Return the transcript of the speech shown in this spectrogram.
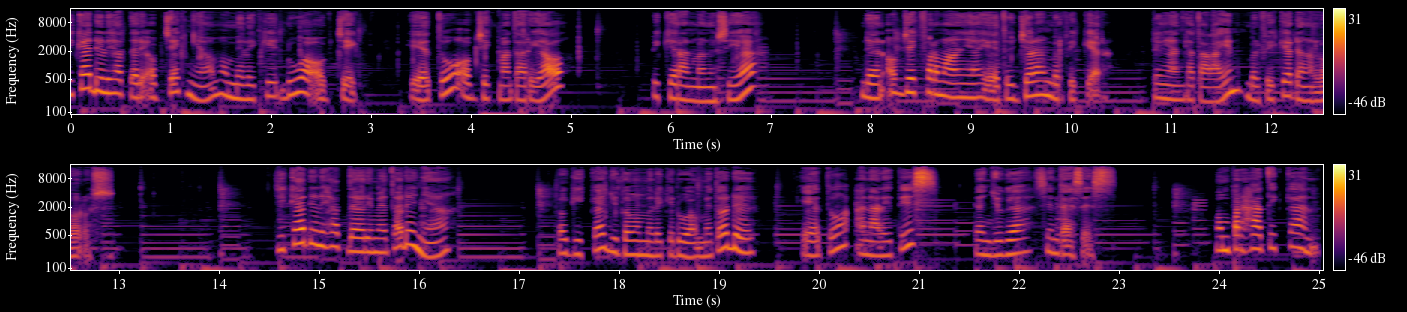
jika dilihat dari objeknya, memiliki dua objek, yaitu objek material, pikiran manusia, dan objek formalnya yaitu jalan berpikir. Dengan kata lain, berpikir dengan lurus. Jika dilihat dari metodenya, Logika juga memiliki dua metode, yaitu analitis dan juga sintesis. Memperhatikan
